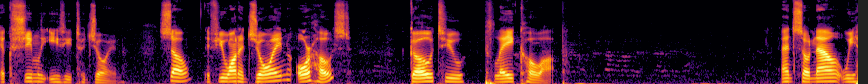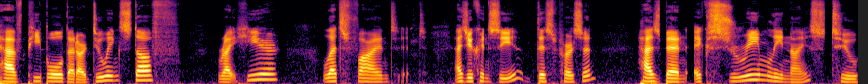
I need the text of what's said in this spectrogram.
extremely easy to join. So, if you want to join or host, go to Play Co-op. And so now we have people that are doing stuff right here. Let's find it. As you can see, this person has been extremely nice to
